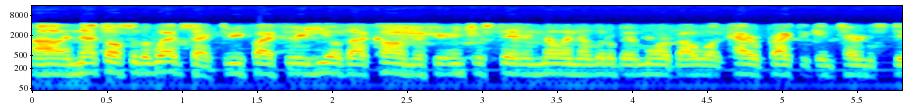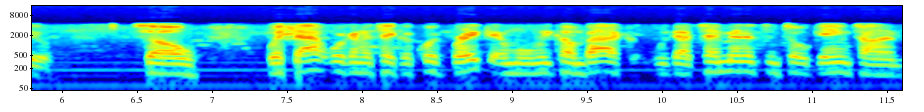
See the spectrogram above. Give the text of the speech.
Uh, and that's also the website, 353heal.com, if you're interested in knowing a little bit more about what chiropractic internists do. So, with that, we're going to take a quick break, and when we come back, we got 10 minutes until game time.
